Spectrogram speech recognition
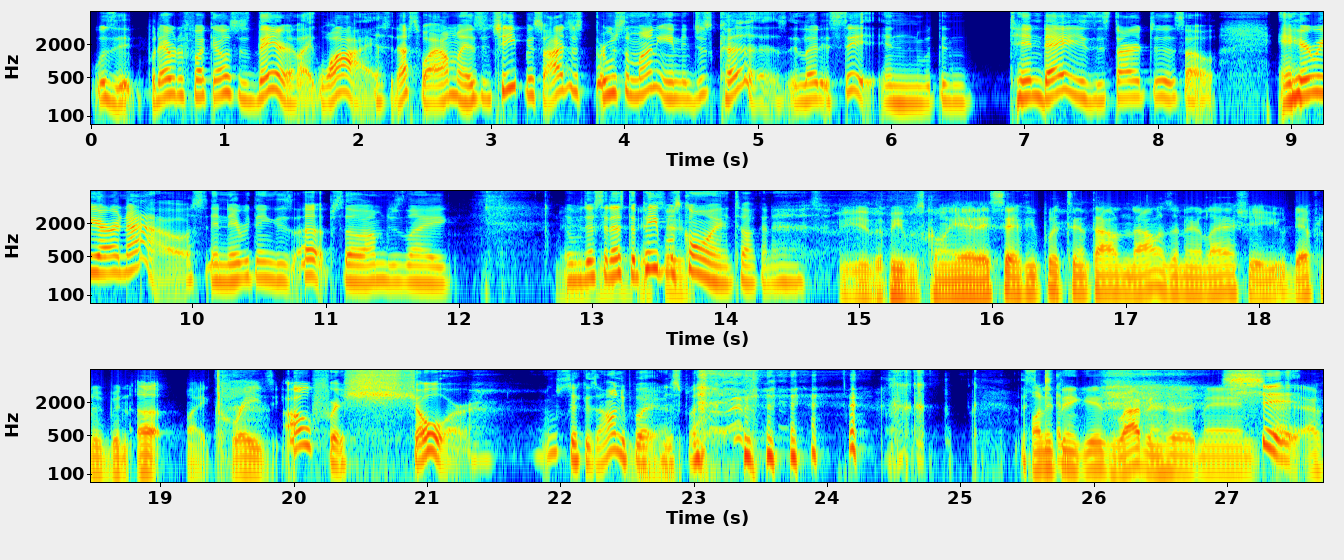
was it whatever the fuck else is there? Like why? So that's why I'm like, it's the cheapest. So I just threw some money in it just cause and let it sit. And within 10 days it started to so and here we are now and everything is up so i'm just like yeah, that's, that's the people's said, coin talking us. Yeah, the people's coin. Yeah, they said if you put ten thousand dollars in there last year, you definitely been up like crazy. Oh, for sure. I'm sick as I only put yeah. in this place. Only thing is Robinhood, man. Shit. I,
